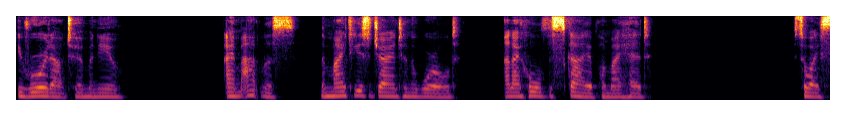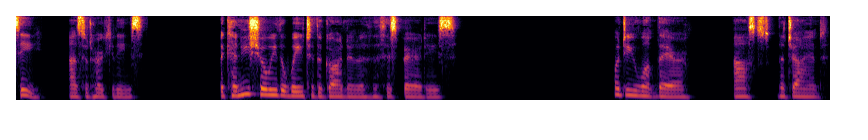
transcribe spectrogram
he roared out to him anew I am Atlas, the mightiest giant in the world, and I hold the sky upon my head. So I see, answered Hercules. But can you show me the way to the garden of the Hesperides? What do you want there? asked the giant.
